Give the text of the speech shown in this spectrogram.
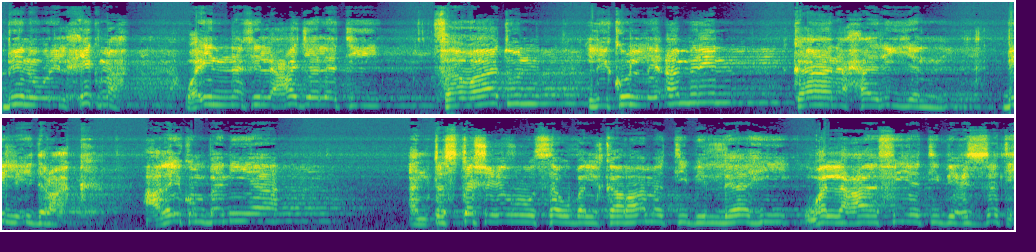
بنور الحكمة. وإن في العجلة فوات لكل أمر كان حريا. بالإدراك. عليكم بنيا أن تستشعروا ثوب الكرامة بالله والعافية بعزته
